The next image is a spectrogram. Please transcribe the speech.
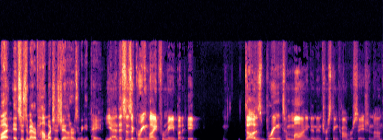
but it's just a matter of how much is Jalen Hurts going to get paid. Yeah, this is a green light for me, but it does bring to mind an interesting conversation. On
